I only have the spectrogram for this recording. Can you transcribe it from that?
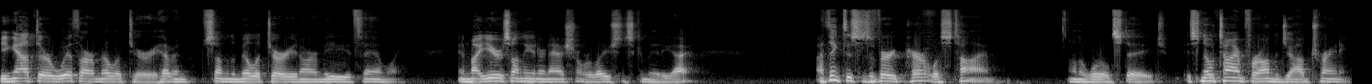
being out there with our military, having some of the military in our immediate family. and my years on the International Relations Committee, I, I think this is a very perilous time on the world stage. It's no time for on the job training.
